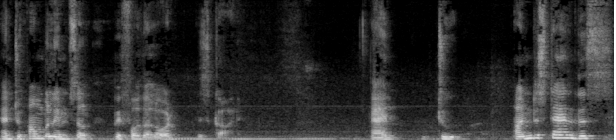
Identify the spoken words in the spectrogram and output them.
and to humble himself before the Lord his God. And to understand this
